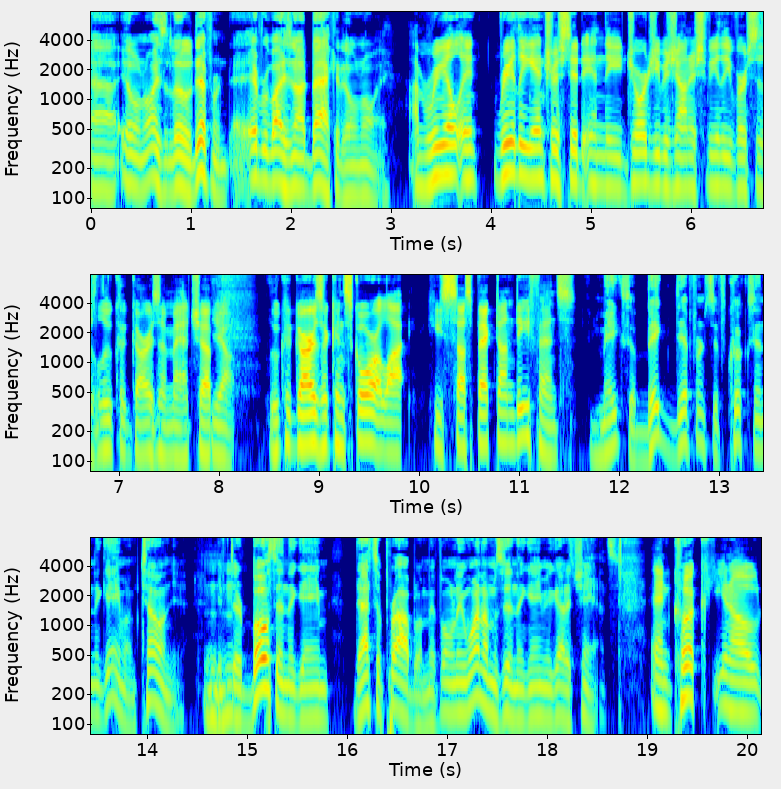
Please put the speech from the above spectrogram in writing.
Uh, Illinois is a little different. Everybody's not back at Illinois. I'm real, in, really interested in the Giorgi Bezhanishvili versus Luka Garza matchup. Yeah, Luka Garza can score a lot. He's suspect on defense. Makes a big difference if Cook's in the game. I'm telling you. Mm-hmm. If they're both in the game, that's a problem. If only one of them's in the game, you got a chance. And Cook, you know,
